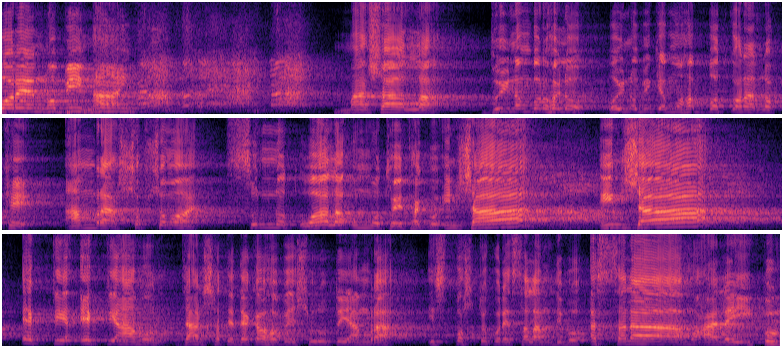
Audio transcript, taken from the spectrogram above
পরে নবী নাই। মাশা আল্লাহ দুই নম্বর হইল, ওই নবীকে মোহাব্বত করার লক্ষ্যে আমরা সব সময় সুন্নত ওয়ালা উম্মত হয়ে থাকব। ইনশা ইনশা, একটি একটি আমল যার সাথে দেখা হবে, শুরুতেই আমরা স্পষ্ট করে সালাম দিব। আসসালামু আলাইকুম।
